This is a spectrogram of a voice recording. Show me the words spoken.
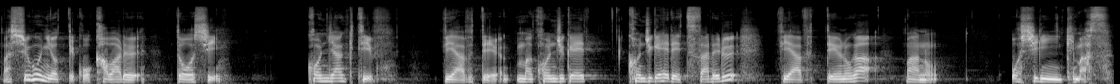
まあ、主語によってこう変わる動詞、コンジャンクティブ、ヴィアブっていう、まあ、コンジュゲコンジュゲーレットされるヴィアブっていうのが、まあ、あの、お尻に来ます。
